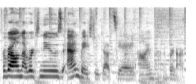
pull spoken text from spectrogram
For Viral Networks News and BayStreet.ca, I'm Hannah Bernard.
